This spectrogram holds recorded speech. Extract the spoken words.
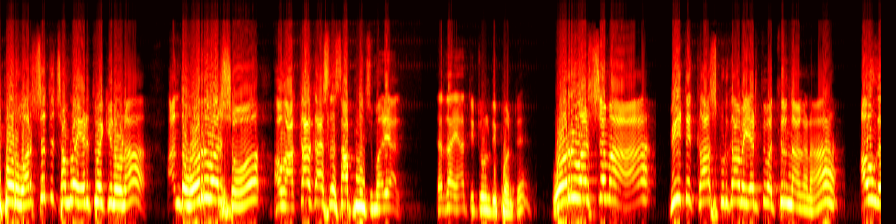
இப்போ ஒரு வருஷத்து சம்பளம் எடுத்து வைக்கணும்னா அந்த ஒரு வருஷம் அவங்க அக்கா காசுல சாப்பிடுச்சு மரியாள் தெரிதா ஏன் திட்டுள் இப்போன்ட்டு ஒரு வருஷமா வீட்டுக்கு காசு கொடுக்காம எடுத்து வச்சிருந்தாங்கன்னா அவங்க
